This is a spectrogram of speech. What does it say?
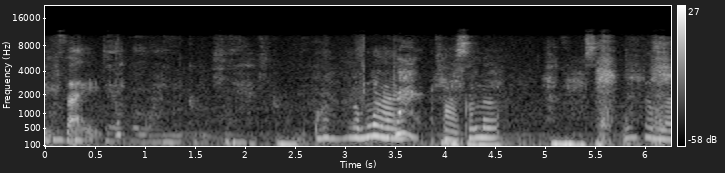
นิสัยน้ำลายปากก็เลอะ ทำอะไร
